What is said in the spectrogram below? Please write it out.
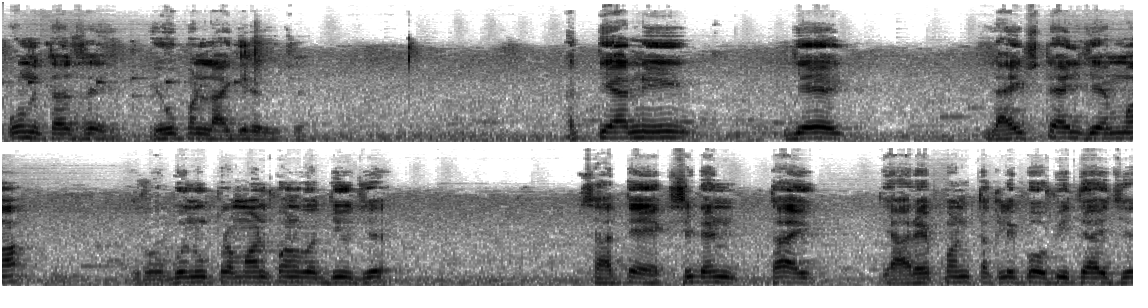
પૂર્ણ થશે એવું પણ લાગી રહ્યું છે. અત્યારની જે લાઈફસ્ટાઈલ છે એમાં રોગોનું પ્રમાણ પણ વધ્યું છે. સાથે એક્સિડન્ટ થાય ત્યારે પણ તકલીફો ઊભી થાય છે.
